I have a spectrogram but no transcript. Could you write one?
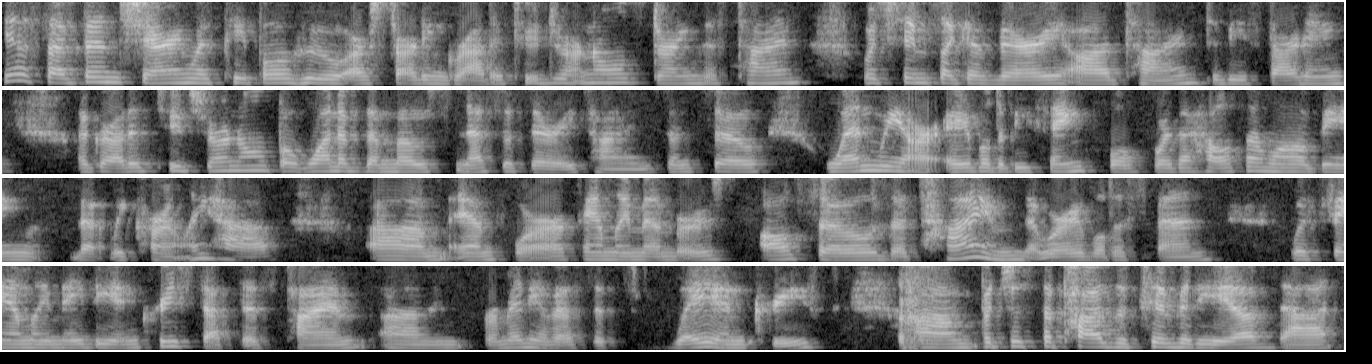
Yes, I've been sharing with people who are starting gratitude journals during this time, which seems like a very odd time to be starting a gratitude journal, but one of the most necessary times. And so, when we are able to be thankful for the health and well being that we currently have, um, and for our family members. Also, the time that we're able to spend with family may be increased at this time. Um, for many of us, it's way increased. Um, but just the positivity of that.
